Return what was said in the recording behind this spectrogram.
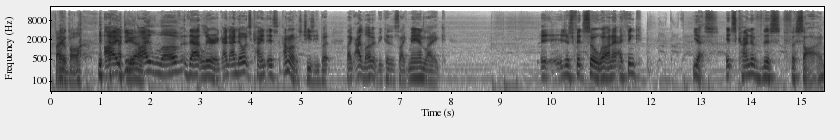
Fireball. I do. Yeah. I love that lyric. And I know it's kind. It's I don't know if it's cheesy, but like I love it because it's like man, like it, it just fits so well. And I, I think yes, it's kind of this facade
